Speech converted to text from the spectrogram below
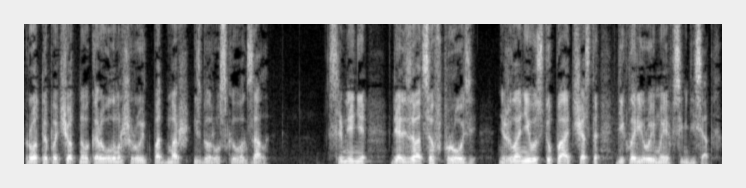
Рота почетного караула марширует под марш из белорусского вокзала. Стремление реализоваться в прозе, нежелание выступать, часто декларируемое в семидесятых.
